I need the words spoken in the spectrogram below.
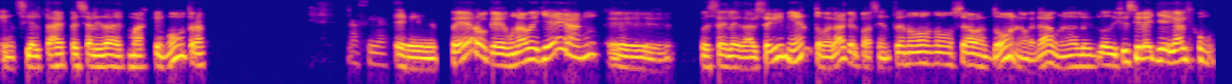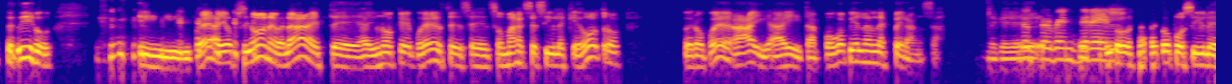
en ciertas especialidades más que en otras. Así es. Eh, pero que una vez llegan, eh, pues se le da el seguimiento, ¿verdad? Que el paciente no, no se abandona, ¿verdad? lo, difícil es llegar, como usted dijo, y pues hay opciones, ¿verdad? Este, hay unos que pues son más accesibles que otros, pero pues hay, hay, tampoco pierdan la esperanza de que Doctor Vendrell. es algo posible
